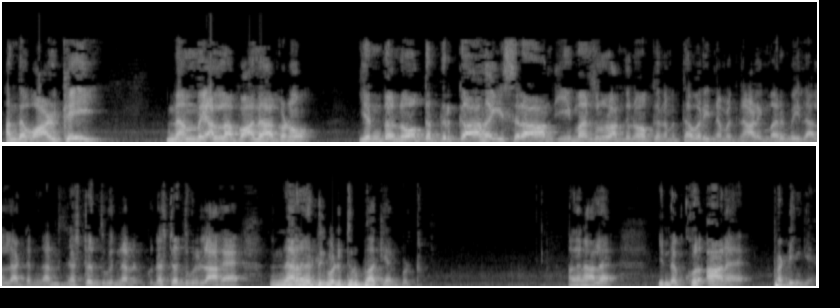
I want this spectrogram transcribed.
அந்த வாழ்க்கை நம்மை அல்லாஹ் பாதுகாக்கணும். எந்த நோக்கத்திற்காக இஸ்லாம் ஈமான் சொல்றோம் அந்த நோக்கம் நம்ம தவறி நமக்கு நாளை மறுமையில் அல்லாட்ட நஷ்டத்துக்கு நஷ்டத்துக்குள்ளாக நரகத்துக்கு படி துருப்பாக்கி ஏற்பட்டு அதனால இந்த குரானை படிங்க.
